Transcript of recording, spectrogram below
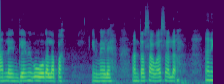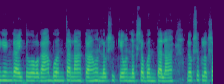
ಆನ್ಲೈನ್ ಗೇಮಿಗೂ ಹೋಗಲ್ಲಪ್ಪ. ಇನ್ಮೇಲೆ ಅಂಥ ಸವಾಸಲ್ಲ ನನಗೆ ಹೆಂಗಾಯ್ತು? ಅವಾಗ ಬಂತಲ್ಲ ಅಕ್ಕ? ಒಂದು ಲಕ್ಷಕ್ಕೆ ಒಂದು ಲಕ್ಷ ಬಂತಲ್ಲ? ಲಕ್ಷಕ್ಕೆ ಲಕ್ಷ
